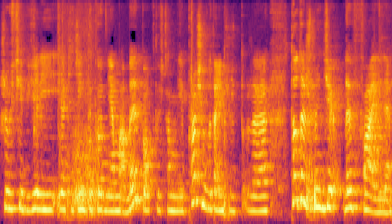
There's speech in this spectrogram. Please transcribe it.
żebyście widzieli, jaki dzień tygodnia mamy, bo ktoś tam mnie prosił, wydaje mi się, że to też będzie fajne.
